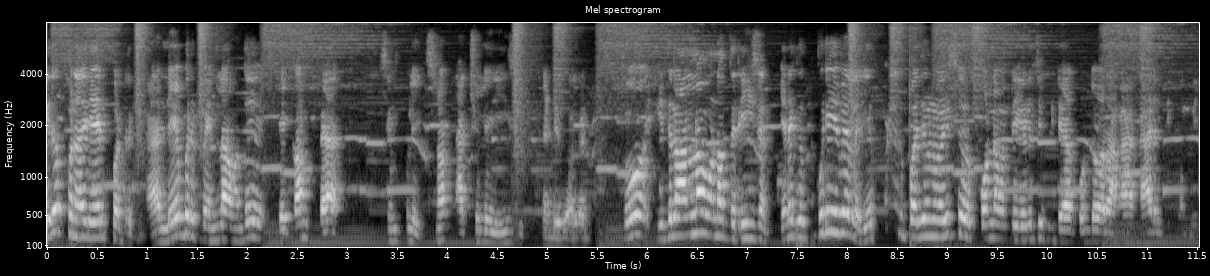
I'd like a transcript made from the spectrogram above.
இறப்பு நிறைய ஏற்பட்டிருக்குங்க லேபர் பெயின்லாம் வந்து they can bear simply it's not actually easy கண்டிப்பா கண்டிப்பா. ஸோ இதனாலாம் ஒன் ஆஃப் த ரீசன் எனக்கு புரியவே இல்லை. எப்படி பதிமூணு வயசு ஒரு பொண்ணை வந்து எலிஜிபிலிட்டியா கொண்டு வராங்க மேரேஜுக்கு வந்து?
